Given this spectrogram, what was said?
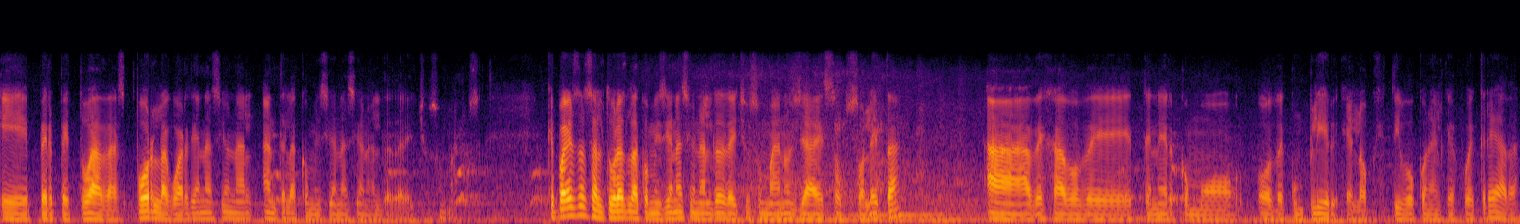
eh, perpetuadas por la Guardia Nacional ante la Comisión Nacional de Derechos Humanos. Que para estas alturas la Comisión Nacional de Derechos Humanos ya es obsoleta, ha dejado de tener como o de cumplir el objetivo con el que fue creada.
